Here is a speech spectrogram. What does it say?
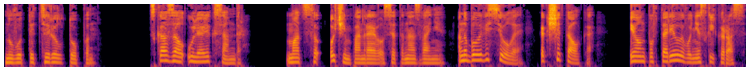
«Ну вот ты Терил Топан», — сказал Уля Александр. Матсу очень понравилось это название. Оно было веселое, как считалка, и он повторил его несколько раз.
